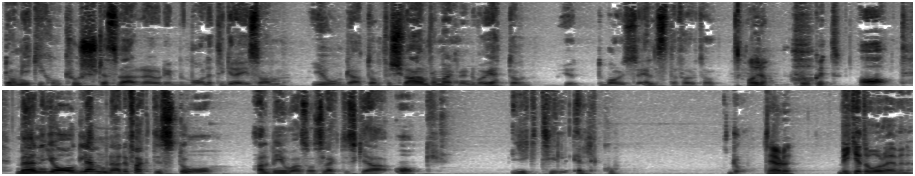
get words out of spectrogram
De gick i konkurs dessvärre och det var lite grejer som gjorde att de försvann från marknaden. Det var ju ett av Göteborgs äldsta företag. Oj då. Tråkigt. Ja, men jag lämnade faktiskt då Albin Johanssons Elektriska och gick till Elko. Då. Det är du. Vilket år är vi nu?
